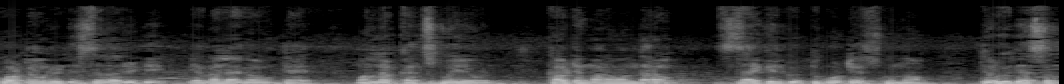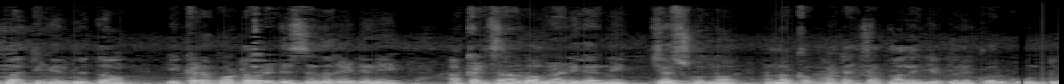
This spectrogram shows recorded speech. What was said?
కోటమిరెడ్డి సుధారెడ్డి ఎమ్మెల్యేగా ఉంటే మనలో కలిసిపోయేవాడు. కాబట్టి మనం అందరం సైకిల్ గుర్తు కొట్టేసుకుందాం. తెలుగుదేశం పార్టీ గెలిపిద్దాం. ఇక్కడ కోటమిరెడ్డి సుధారెడ్డిని అక్కడ చంద్రబాబు నాయుడు గారిని చేసుకుందాం అన్న ఒక మాట చెప్పాలని చెప్పి నేను కోరుకుంటూ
